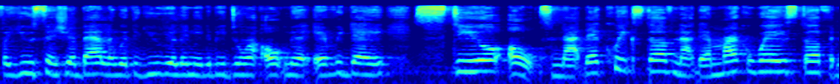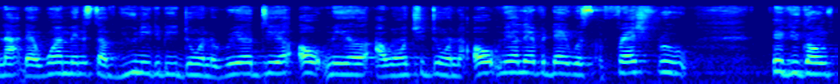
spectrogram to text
for you since you're battling with it, you really need to be doing oatmeal every day. Still oats, not that quick stuff, not that microwave stuff, and not that one minute stuff. You need to be doing the real deal oatmeal. I want you doing the oatmeal every day with some fresh fruit if you're going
